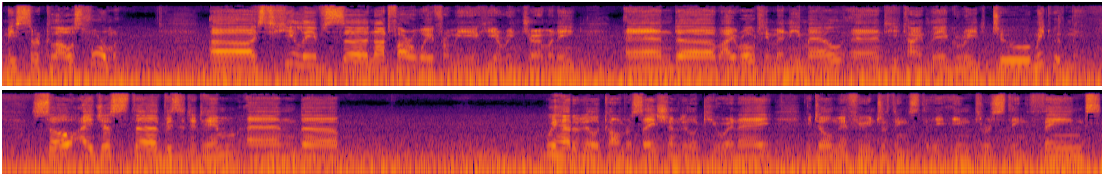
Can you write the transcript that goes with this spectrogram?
Mr. Klaus Voormann. Uh, he lives uh, not far away from me here in Germany and uh, I wrote him an email and he kindly agreed to meet with me. So I just uh, visited him and we had a little conversation, little Q&A. He told me a few interesting, interesting things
